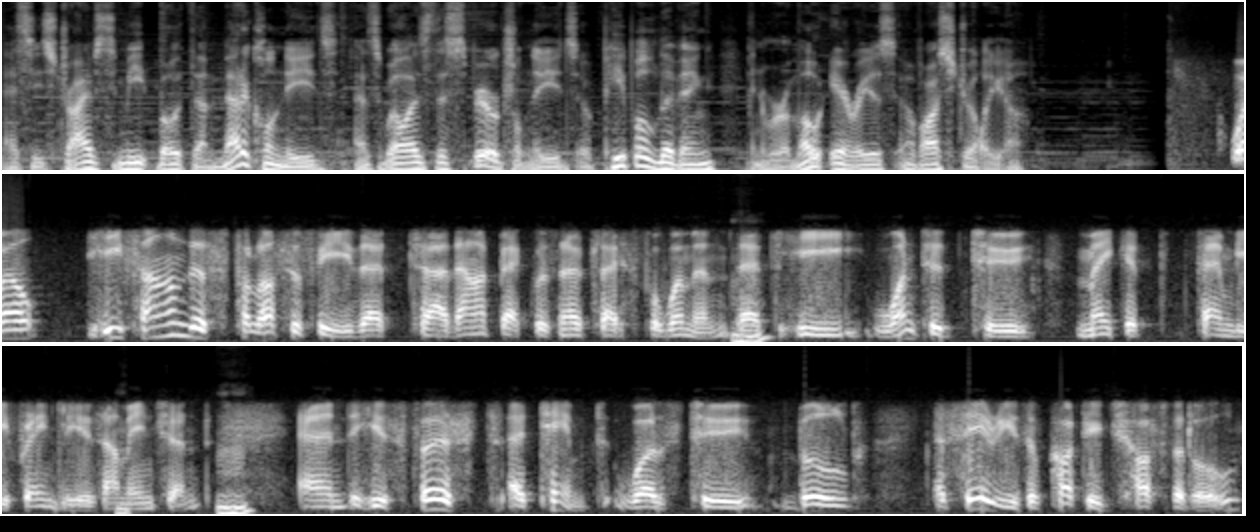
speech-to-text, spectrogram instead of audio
as he strives to meet both the medical needs as well as the spiritual needs of people living in remote areas of Australia. Well, he found this philosophy that uh, the outback was no place for women, mm-hmm. that he wanted to make it family friendly, as I mentioned. Mm-hmm. And his first attempt was to build a series of cottage hospitals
